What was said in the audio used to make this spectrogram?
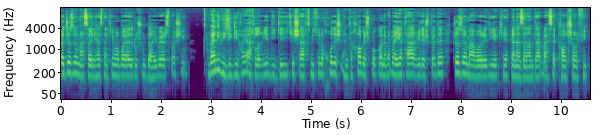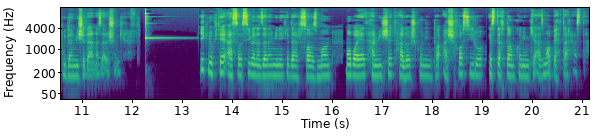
و جزو مسائلی هستن که ما باید روشون diverse باشیم. ولی ویژگی های اخلاقی دیگه ای که شخص می‌تونه خودش انتخابش بکنه و یا تغییرش بده جزو مواردیه که به نظرم در بحث cultural fit بودن میشه در نظرشون گرفت. یک نکته اساسی به نظرم اینه که در سازمان ما باید همیشه تلاش کنیم تا اشخاصی رو استخدام کنیم که از ما بهتر هستند.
